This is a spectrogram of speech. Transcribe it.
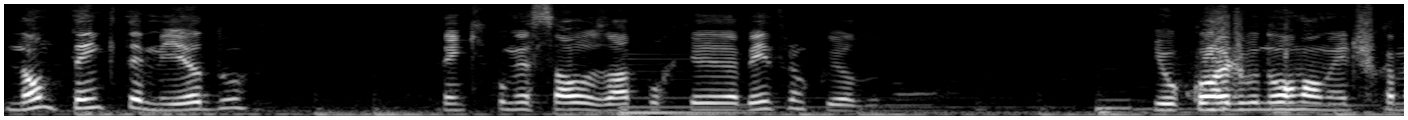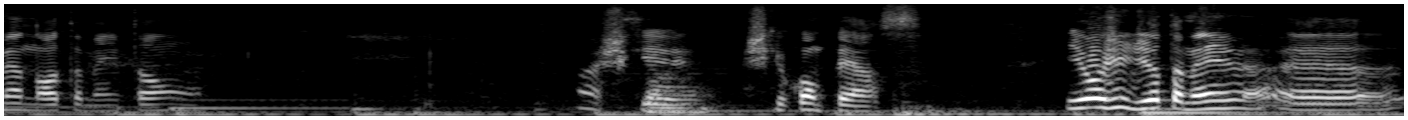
não tem que ter medo. Tem que começar a usar porque é bem tranquilo. E o código normalmente fica menor também, então acho que acho que compensa. E hoje em dia também é,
